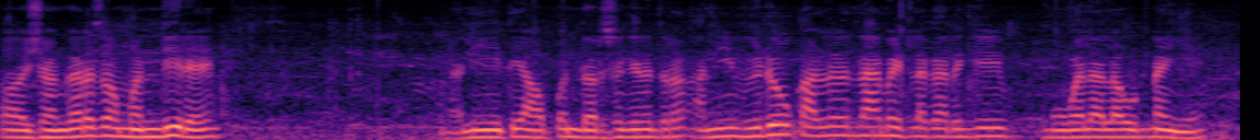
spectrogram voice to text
अं, शंकराचं मंदिर आहे. आणि इथे आपण दर्शन घेण्यात तर आणि व्हिडिओ काढायला नाही भेटला कारण की मोबाईल अलाउड नाही आहे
